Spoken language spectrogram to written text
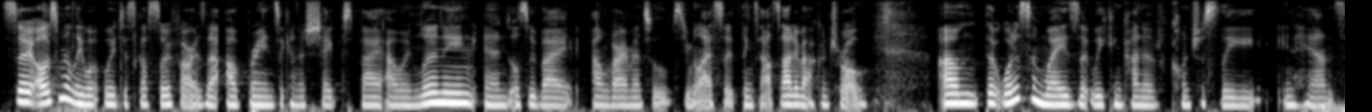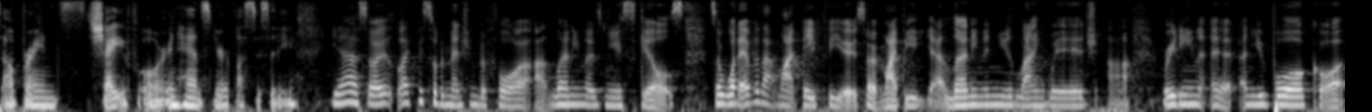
So ultimately, what we discussed so far is that our brains are kind of shaped by our own learning and also by our environmental stimuli, so things outside of our control. Um, but what are some ways that we can kind of consciously enhance our brain's shape or enhance neuroplasticity? Yeah, so like we sort of mentioned before, uh, learning those new skills. So whatever that might be for you. So it might be yeah, learning a new language, uh, reading a, a new book, or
